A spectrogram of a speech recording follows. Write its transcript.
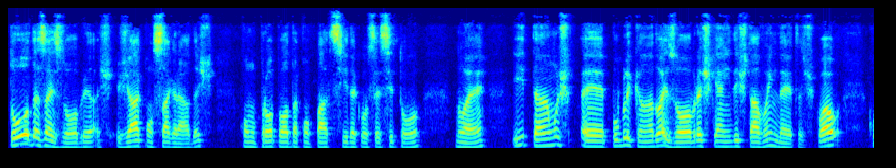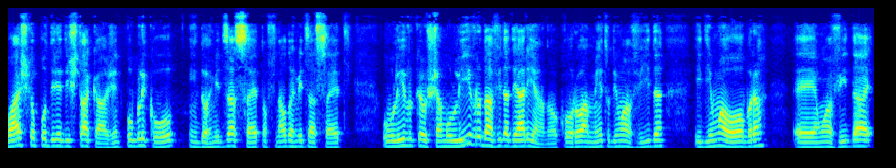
todas as obras já consagradas, como o próprio Alta Compadecida que você citou, não é? E estamos é, publicando as obras que ainda estavam inéditas. Qual, quais que eu poderia destacar? A gente publicou em 2017, no final de 2017, o livro que eu chamo Livro da Vida de Ariano, o coroamento de uma vida e de uma obra, é, uma vida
